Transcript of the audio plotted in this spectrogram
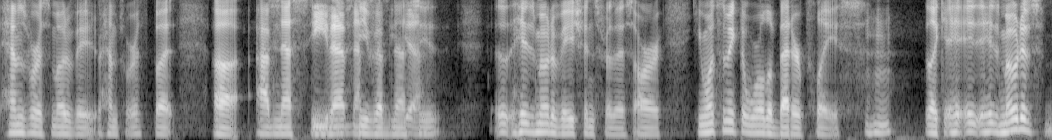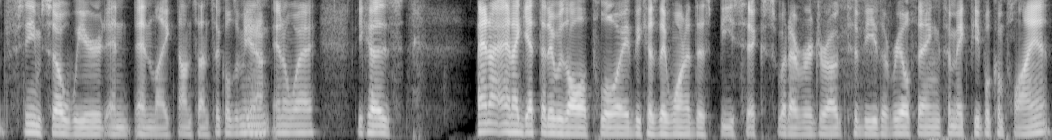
Hemsworth's motivate Hemsworth, but uh, Steve Abnesti, Steve Abnesti, uh, his motivations for this are he wants to make the world a better place. Mm-hmm. Like his motives seem so weird and and like nonsensical to me Yeah. in, in a way because and I, and I get that it was all a ploy because they wanted this B6 whatever drug to be the real thing to make people compliant.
